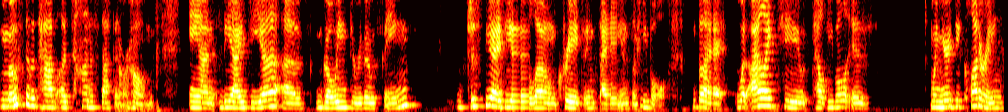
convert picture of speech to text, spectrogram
most of us have a ton of stuff in our homes. And the idea of going through those things, just the idea alone creates anxiety in some people. But what I like to tell people is when you're decluttering,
